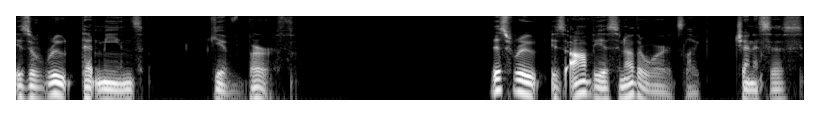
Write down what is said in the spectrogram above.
is a root that means give birth. This root is obvious in other words like genesis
